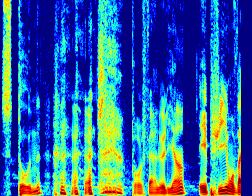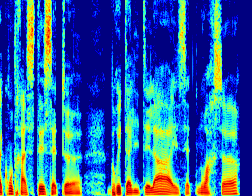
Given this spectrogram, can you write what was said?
stone, pour faire le lien. Et puis on va contraster cette... Euh, brutalité-là et cette noirceur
